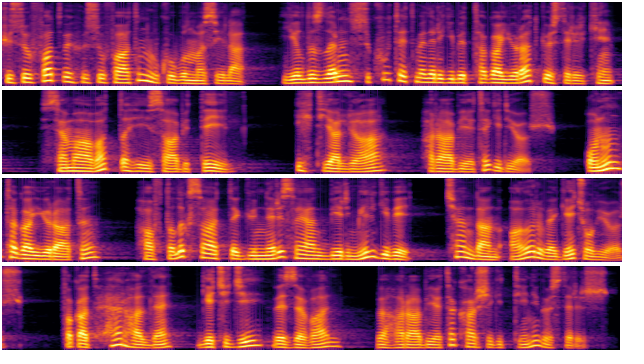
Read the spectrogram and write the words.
küsufat ve husufatın vuku bulmasıyla, yıldızların sükut etmeleri gibi tagayyurat gösterir ki, semavat dahi sabit değil, ihtiyarlığa, harabiyete gidiyor. Onun tagayyuratı, haftalık saatte günleri sayan bir mil gibi çendan ağır ve geç oluyor. Fakat herhalde geçici ve zeval ve harabiyete karşı gittiğini gösterir.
